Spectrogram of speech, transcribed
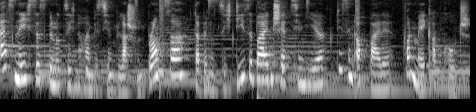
Als nächstes benutze ich noch ein bisschen Blush und Bronzer. Da benutze ich diese beiden Schätzchen hier. Die sind auch beide von Make-up Coach.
